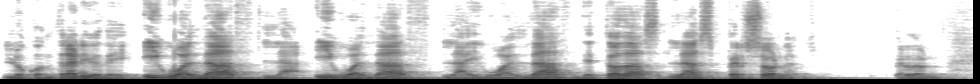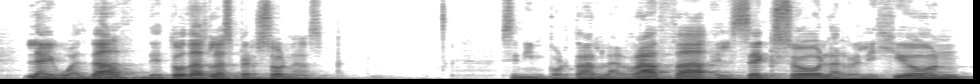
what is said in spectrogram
Lo contrario de igualdad, la igualdad, la igualdad de todas las personas. Perdón, la igualdad de todas las personas sin importar la raza, el sexo, la religión,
